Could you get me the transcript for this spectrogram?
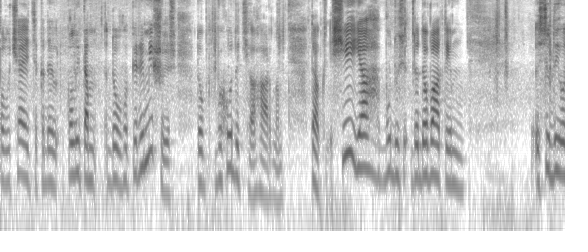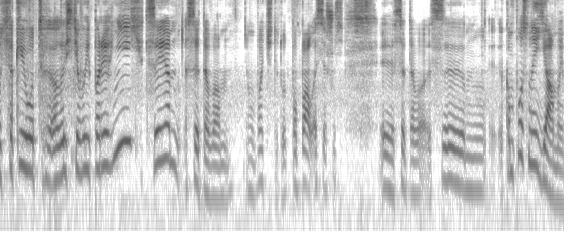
виходить, коли, коли там довго перемішуєш, то виходить гарно. Так, ще я буду додавати сюди ось такий от листєвий перегній. Це сетова. О, бачите, тут попалося щось е, сетова, з компостної ями.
